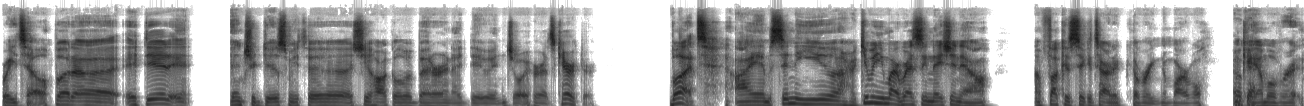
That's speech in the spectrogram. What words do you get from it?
retail. But uh, it did introduce me to She Hulk a little bit better, and I do enjoy her as a character. But I am sending you, uh, giving you my resignation now. I'm fucking sick and tired of covering the Marvel. Okay, Okay. I'm over it.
